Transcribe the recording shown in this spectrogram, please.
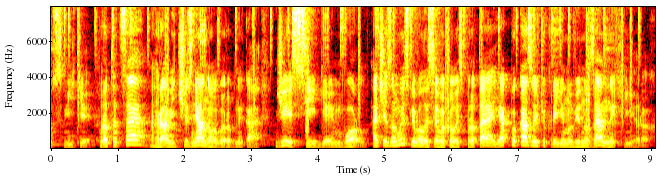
у світі. Проте це гра вітчизняного виробника GSC Game World. А чи замислювалися ви колись про те, як показують Україну в іноземних іграх?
